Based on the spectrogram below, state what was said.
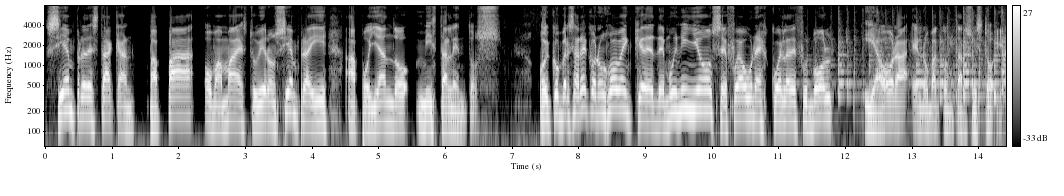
siempre destacan, papá o mamá estuvieron siempre ahí apoyando mis talentos. Hoy conversaré con un joven que desde muy niño se fue a una escuela de fútbol y ahora él nos va a contar su historia.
